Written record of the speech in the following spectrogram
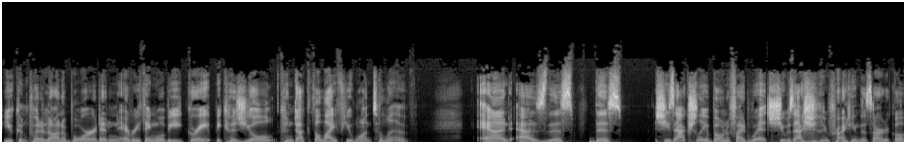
You can put it on a board, and everything will be great because you'll conduct the life you want to live. And as this this she's actually a bona fide witch. She was actually writing this article,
